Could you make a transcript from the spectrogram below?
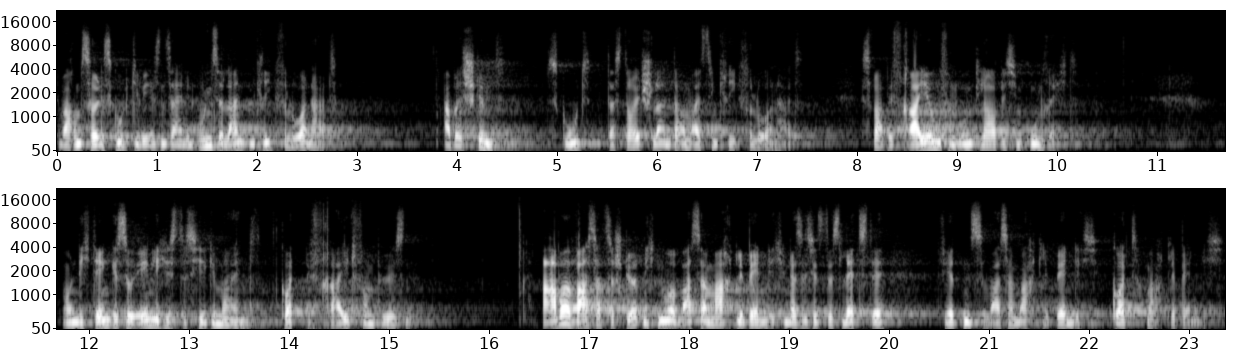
Warum soll es gut gewesen sein, wenn unser Land einen Krieg verloren hat? Aber es stimmt. Es ist gut, dass Deutschland damals den Krieg verloren hat. Es war Befreiung von unglaublichem Unrecht. Und ich denke, so ähnlich ist das hier gemeint. Gott befreit vom Bösen. Aber Wasser zerstört nicht nur, Wasser macht lebendig. Und das ist jetzt das letzte. Viertens, Wasser macht lebendig. Gott macht lebendig.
